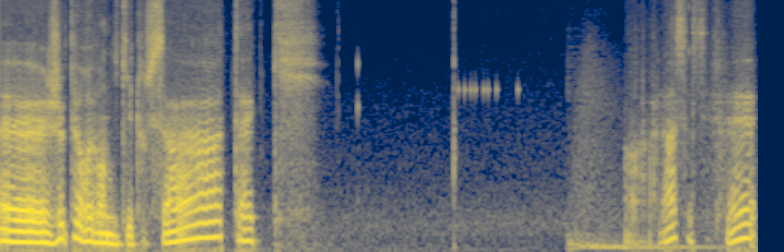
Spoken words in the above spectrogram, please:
Euh, je peux revendiquer tout ça. Tac. Voilà, ça c'est fait.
